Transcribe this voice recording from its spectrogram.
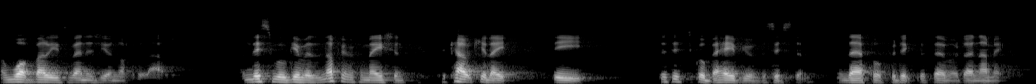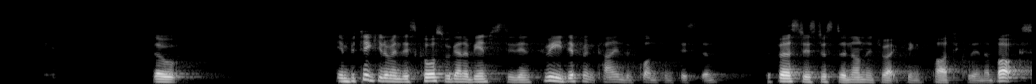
and what values of energy are not allowed. And this will give us enough information to calculate the statistical behavior of the system. And therefore predict the thermodynamics. So, in particular, in this course, we're going to be interested in three different kinds of quantum system. The first is just a non-interacting particle in a box.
